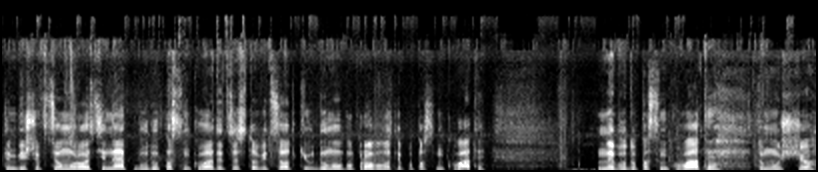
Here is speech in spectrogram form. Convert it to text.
тим більше в цьому році не буду пасинкувати, це 100%. Думав попробувати попасинкувати. Не буду пасинкувати, тому що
